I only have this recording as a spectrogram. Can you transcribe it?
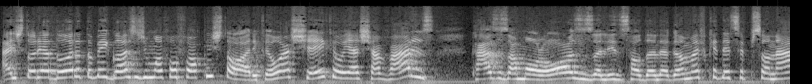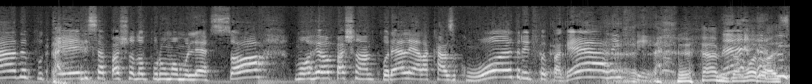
A historiadora também gosta de uma fofoca histórica. Eu achei que eu ia achar vários casos amorosos ali de Saldanha da Gama, mas fiquei decepcionada porque ele se apaixonou por uma mulher só, morreu apaixonado por ela e ela casa com outra, ele foi pra guerra, enfim. a vida né? amorosa.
